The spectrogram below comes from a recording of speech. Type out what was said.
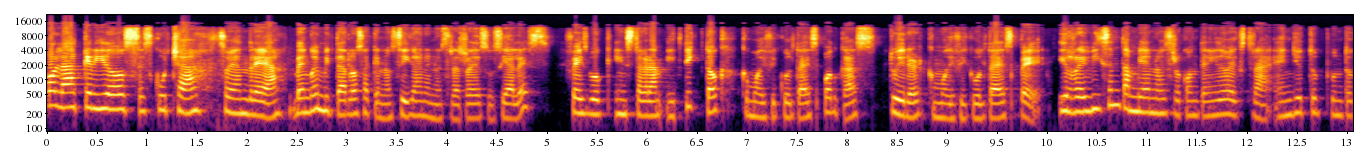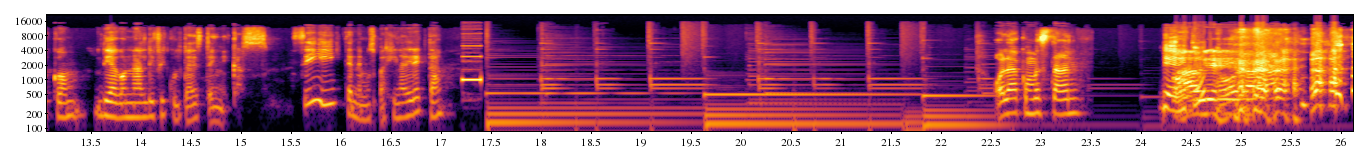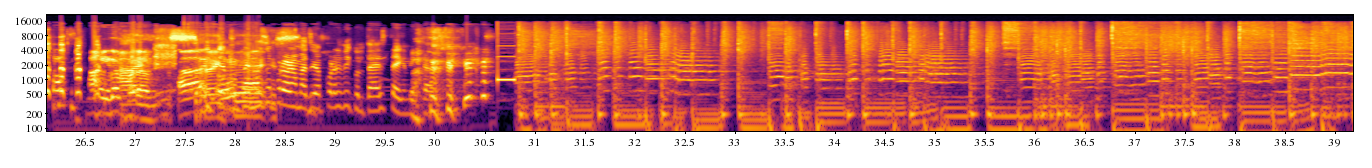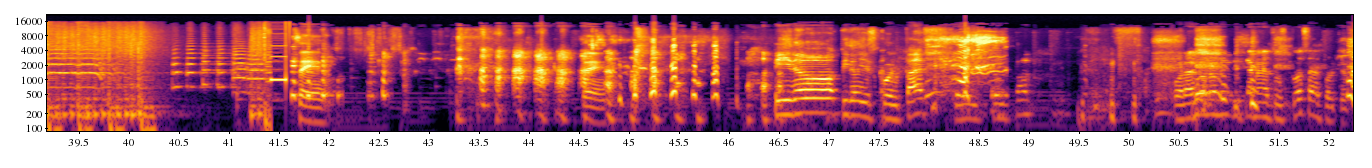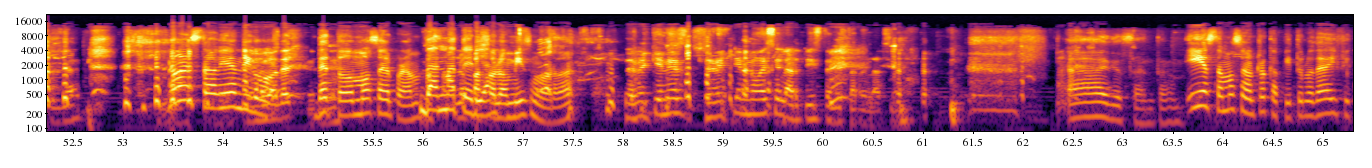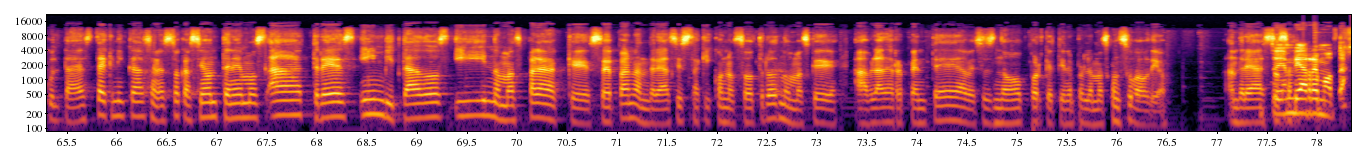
Hola, queridos escucha, soy Andrea. Vengo a invitarlos a que nos sigan en nuestras redes sociales. Facebook, Instagram y TikTok como Dificultades Podcast, Twitter como Dificultades P y revisen también nuestro contenido extra en youtube.com diagonal dificultades técnicas. Sí, tenemos página directa. Hola, ¿cómo están? Bien, ¿y Ah, bien. Ah, era para Ay, mí. ¿saben Ay? Interrumpimos su programación por dificultades técnicas. Sí. Sí. Pido, pido disculpas. pido disculpas. Por algo no me invitan a sus cosas, porque pues ya. No, está bien, digo, de, de todos modos en el programa Dan le material. pasó lo mismo, ¿verdad? Se ve quién es, se ve quién no es el artista en esta relación. Ay, Dios santo. Y estamos en otro capítulo de dificultades técnicas. En esta ocasión tenemos a tres invitados y nomás para que sepan, Andrea sí está aquí con nosotros, nomás que habla de repente, a veces no, porque tiene problemas con su audio. Andrea, Estoy en vía remota.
